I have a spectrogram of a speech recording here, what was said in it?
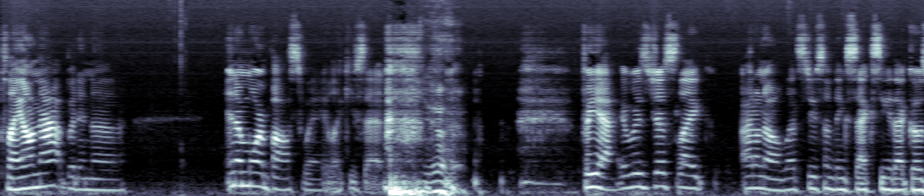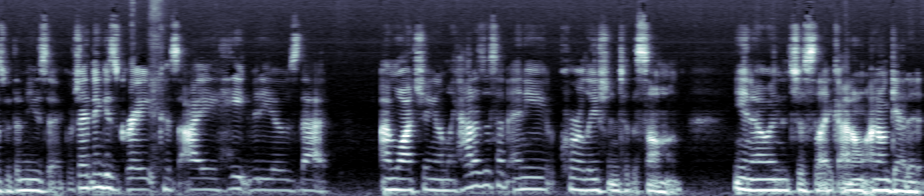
play on that, but in a in a more boss way, like you said. Yeah. but yeah, it was just like I don't know, let's do something sexy that goes with the music, which I think is great because I hate videos that I'm watching and I'm like, how does this have any correlation to the song? You know, and it's just like I don't I don't get it.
